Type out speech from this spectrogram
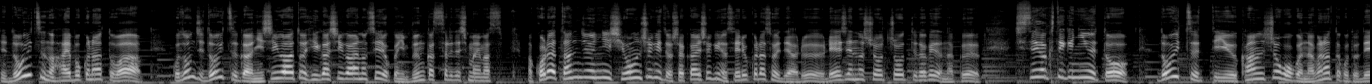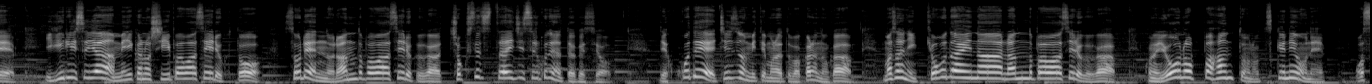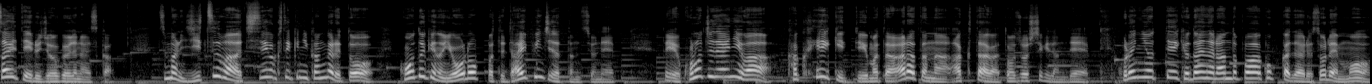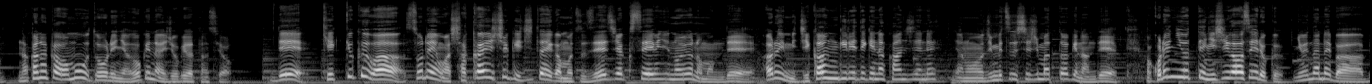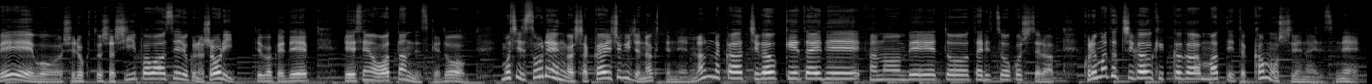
でドイツの敗北の後はご存知ドイツが西側と東側の勢力に分割されてしまいます、まあ、これは単純に資本主義と社会主義の勢力争いである冷戦の象徴ってだけではなく地政学的に言うとドイツっていう干渉国がなくなったことでイギリスやアメリカのシーパワー勢力とソ連のランドパワー勢力が直接対峙することになったわけですよ。でここで地図を見てもらうと分かるのがまさに強大なランドパワー勢力がこのヨーロッパ半島の付け根をね抑えている状況じゃないですか。つまり実は地政学的に考えるとこの時のヨーロッパって大ピンチだったんですよね。だけどこの時代には核兵器っていうまた新たなアクターが登場してきたんでこれによって巨大なランドパワー国家であるソ連もなかなか思う通りには動けない状況だったんですよ。で結局はソ連は社会主義自体が持つ脆弱性のようなもんである意味時間切れ的な感じでねあの自滅してしまったわけなんで、ま、これによって西側勢力言うなれば米英を主力としたシーパワー勢力の勝利っていうわけで冷戦は終わったんですけどもしソ連が社会主義じゃなくてね何らか違う形態であの米英と対立を起こしたらこれまた違う結果が待っていたかもしれないですね。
